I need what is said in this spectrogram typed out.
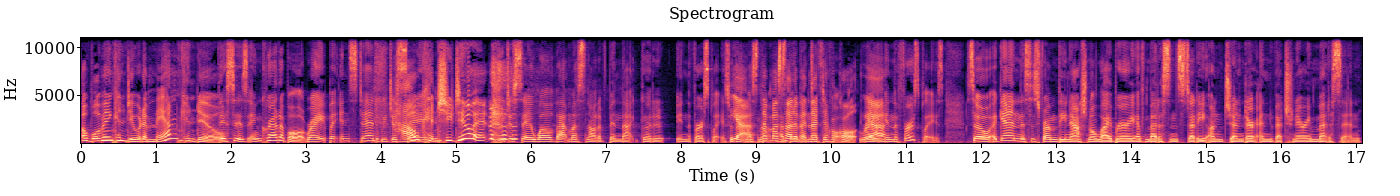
A woman can do what a man can do. This is incredible, right? But instead, we just how say, can she do it? we just say, well, that must not have been that good in the first place. Or yeah, that must not, that must have, not been have been that difficult, difficult right, yeah. in the first place. So again, this is from the National Library of Medicine study on gender and veterinary medicine.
